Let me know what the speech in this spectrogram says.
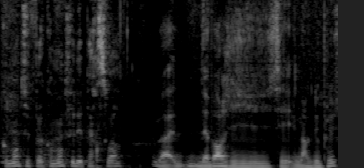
Comment tu, peux, comment tu les perçois? Bah, D'abord, c'est une marque de plus.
